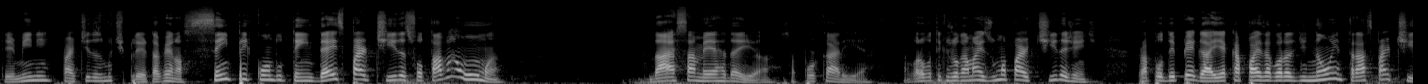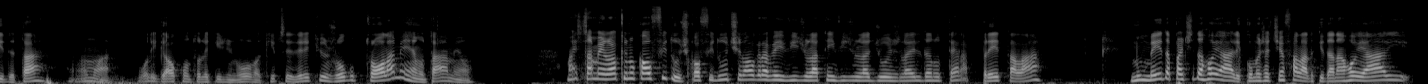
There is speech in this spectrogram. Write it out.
Termine partidas multiplayer, tá vendo? Ó, sempre quando tem 10 partidas, faltava uma. Dá essa merda aí, ó. Essa porcaria. Agora eu vou ter que jogar mais uma partida, gente. Pra poder pegar. E é capaz agora de não entrar as partidas, tá? Vamos lá. Vou ligar o controle aqui de novo aqui pra vocês verem que o jogo trola mesmo, tá, meu? Mas tá melhor que no Call of Duty. Call of Duty lá eu gravei vídeo lá, tem vídeo lá de hoje lá, ele dando tela preta lá. No meio da partida Royale, como eu já tinha falado, que dá na Royale,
